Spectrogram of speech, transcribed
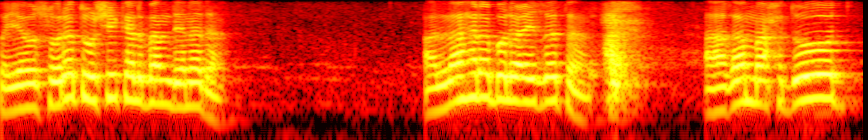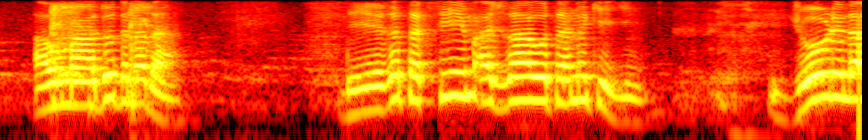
په یو صورت او شکل باندې نه ده الله رب العزت اغا محدود او معدود نه ده دیغه تقسیم اجزا او ته نه کیږي جوړ له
